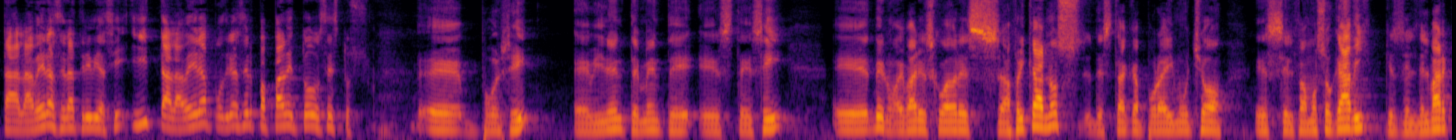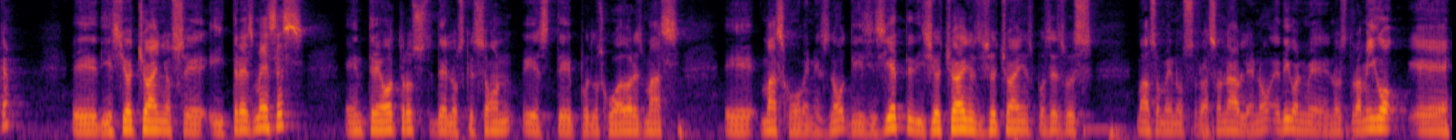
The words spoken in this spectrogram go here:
Talavera será trivia, sí, y Talavera podría ser papá de todos estos. Eh, pues sí, evidentemente, este sí. Eh, bueno, hay varios jugadores africanos, destaca por ahí mucho, es el famoso Gaby, que es el del Barca, eh, 18 años eh, y 3 meses, entre otros de los que son este, pues los jugadores más, eh, más jóvenes, ¿no? 17, 18 años, 18 años, pues eso es más o menos razonable, ¿no? Eh, digo, en- nuestro amigo eh,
